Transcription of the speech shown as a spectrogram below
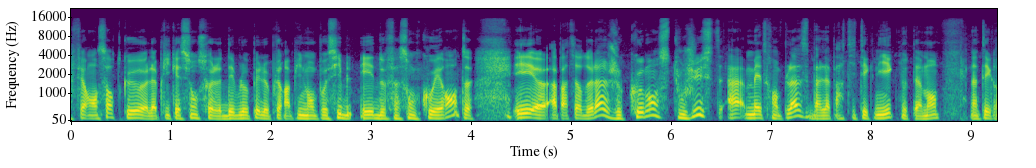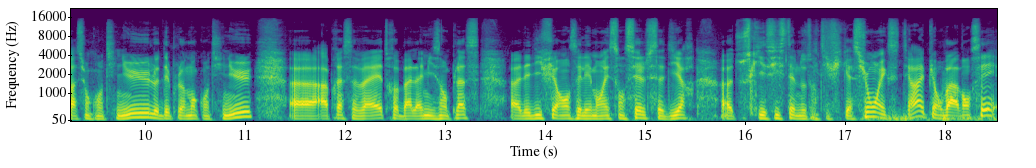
faire en sorte que l'application soit développée le plus rapidement possible et de façon cohérente. Et à partir de là, je commence tout juste à mettre en place bah, la partie technique, notamment l'intégration continue, le déploiement continu. après, ça va être bah, la mise en place des différents éléments essentiels, c'est-à-dire tout ce qui est système d'authentification, etc. Et puis on va avancer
